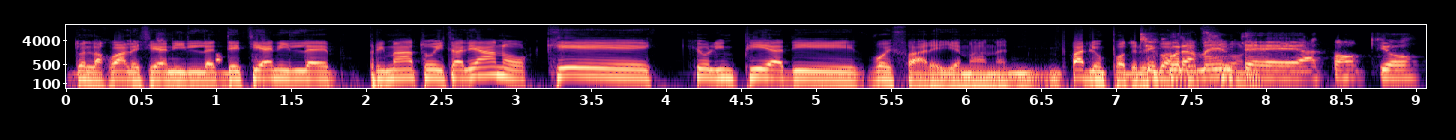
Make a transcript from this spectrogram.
della quale il, detieni il primato italiano, che, che Olimpiadi vuoi fare, Yeman? Parli un po' delle Sicuramente a Tokyo,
